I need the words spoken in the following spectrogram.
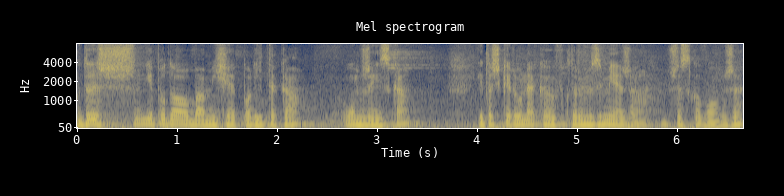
gdyż nie podoba mi się polityka łomżyńska i też kierunek, w którym zmierza wszystko w Łomży.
